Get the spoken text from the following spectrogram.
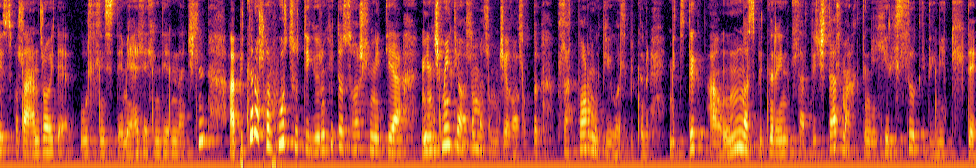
iOS болон Android үйлдвэрлэлийн системийн аль алин дээр нь ажиллана. А бид нар болохоор хүүцүүдийг ерөнхийдөө сошиал медиа менежментийн олон боломжийг олгодог платформ гэдгийг бол бид нар мэддэг. А өмнө нь бас бид нар энэ талаар дижитал маркетингийн хэрэгслүүд гэдэг нийтлэлтэй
